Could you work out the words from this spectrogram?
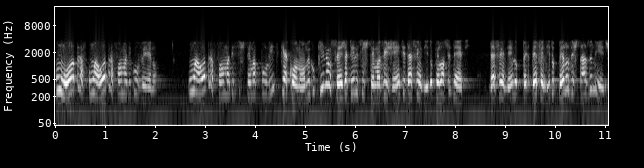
um outra, uma outra forma de governo, uma outra forma de sistema político e econômico que não seja aquele sistema vigente defendido pelo Ocidente, defendendo, defendido pelos Estados Unidos.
